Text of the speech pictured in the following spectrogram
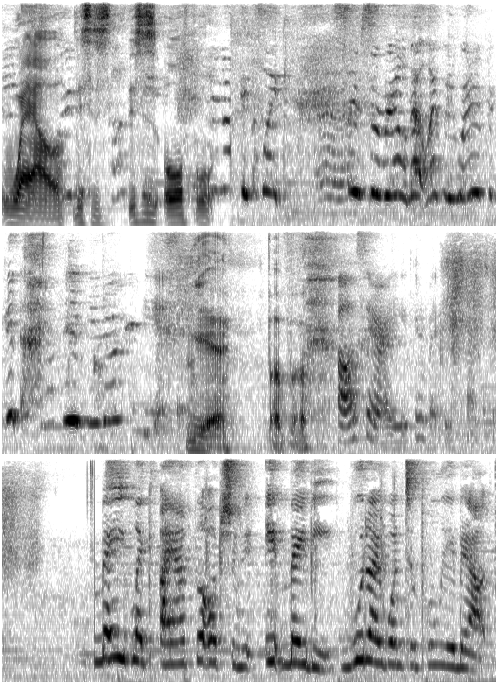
Wow. This is this is awful. It's like so surreal that like we won't ever get to have him, you know? Yeah. Yeah, Bubba. Oh, Sarah, you're gonna make me sad too. May like I have the option. It may be. Would I want to pull him out?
